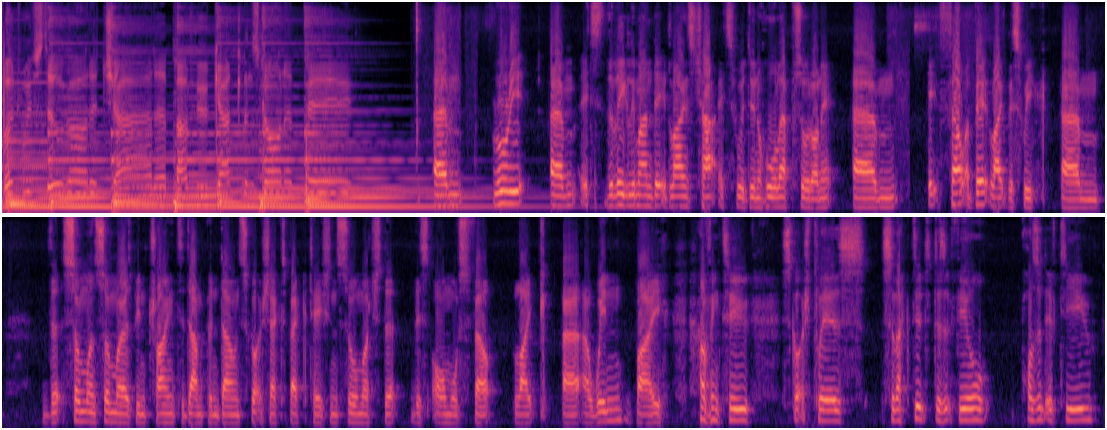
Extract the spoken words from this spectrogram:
But we've still got a chat about who Gatland's gonna pick. Um, Rory, um, it's the legally mandated Lions chat. It's we're doing a whole episode on it. Um, it felt a bit like this week um, that someone somewhere has been trying to dampen down Scottish expectations so much that this almost felt like uh, a win by having two Scottish players selected. Does it feel positive to you?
